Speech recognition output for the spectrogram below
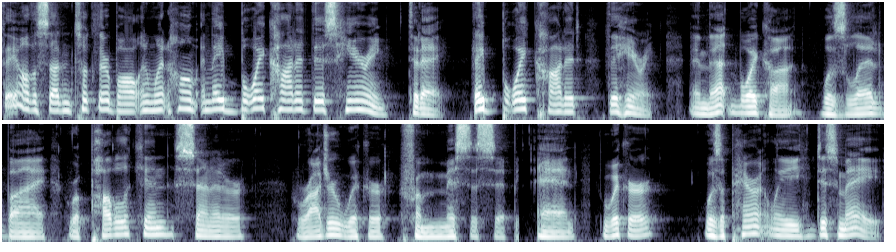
they all of a sudden took their ball and went home and they boycotted this hearing today. They boycotted the hearing. And that boycott was led by Republican Senator Roger Wicker from Mississippi. And Wicker was apparently dismayed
